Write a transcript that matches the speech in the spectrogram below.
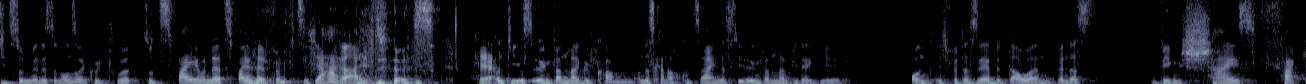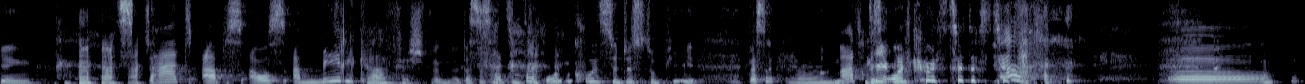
die zumindest in unserer Kultur so 200, 250 Jahre alt ist. Ja. Und die ist irgendwann mal gekommen und es kann auch gut sein, dass die irgendwann mal wieder geht. Und ich würde das sehr bedauern, wenn das wegen scheiß fucking Start-ups aus Amerika verschwindet. Das ist halt so die uncoolste Dystopie. Weißt du, und Matrix Die uncoolste Dystopie. Ja. Oh.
